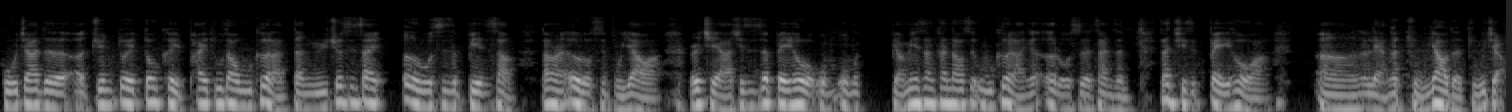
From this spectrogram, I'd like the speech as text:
国家的呃军队都可以派驻到乌克兰，等于就是在俄罗斯的边上，当然俄罗斯不要啊，而且啊，其实这背后我我们。表面上看到是乌克兰跟俄罗斯的战争，但其实背后啊，呃，两个主要的主角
